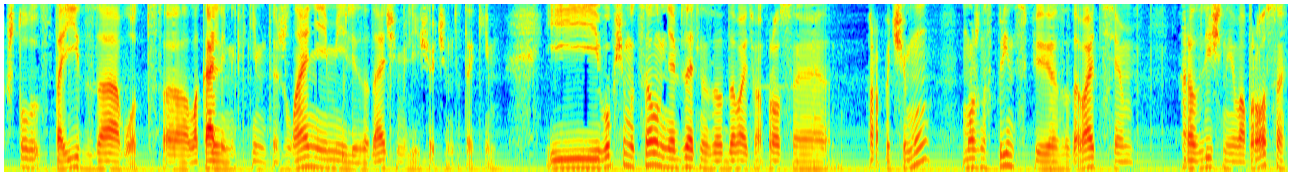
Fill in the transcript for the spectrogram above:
что стоит за вот э, локальными какими-то желаниями или задачами или еще чем-то таким. И в общем и целом не обязательно задавать вопросы про почему. Можно в принципе задавать эм, различные вопросы,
